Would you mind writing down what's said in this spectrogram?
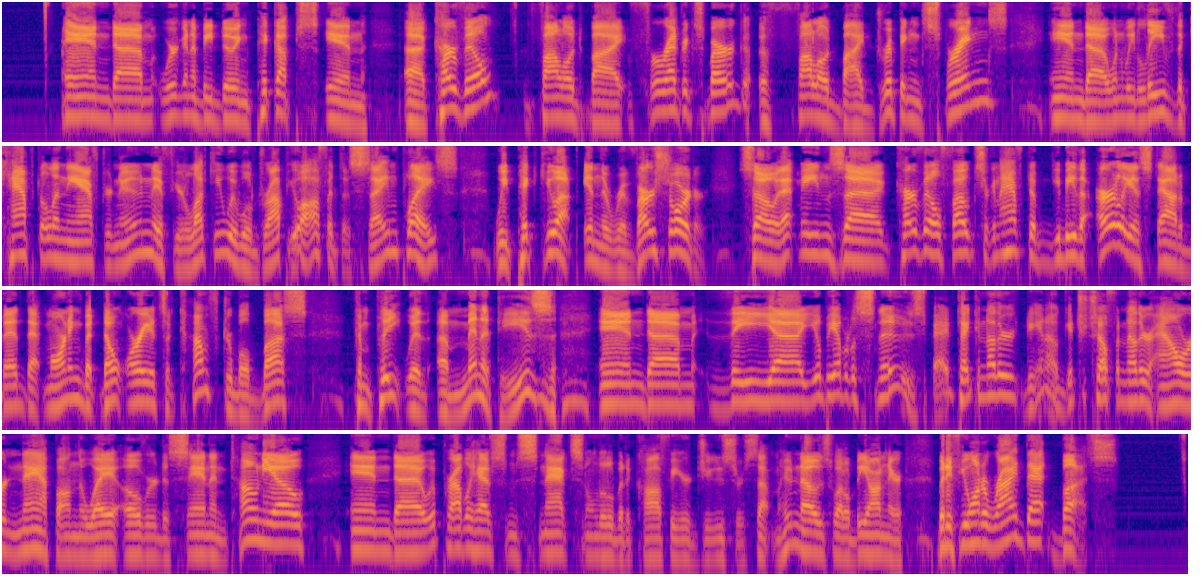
And um, we're going to be doing pickups in uh, Kerrville, followed by Fredericksburg, uh, followed by Dripping Springs. And uh, when we leave the capital in the afternoon, if you're lucky, we will drop you off at the same place we picked you up in the reverse order. So that means uh, Kerrville folks are going to have to be the earliest out of bed that morning, but don't worry, it's a comfortable bus complete with amenities, and um, the uh, you'll be able to snooze. Take another, you know, get yourself another hour nap on the way over to San Antonio, and uh, we'll probably have some snacks and a little bit of coffee or juice or something. Who knows what'll be on there? But if you want to ride that bus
